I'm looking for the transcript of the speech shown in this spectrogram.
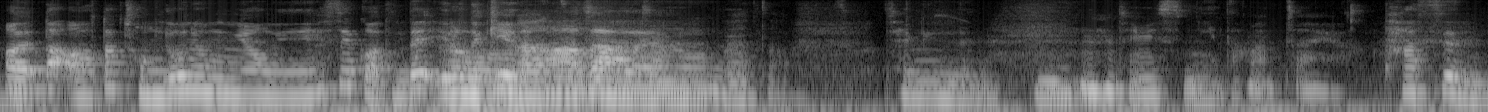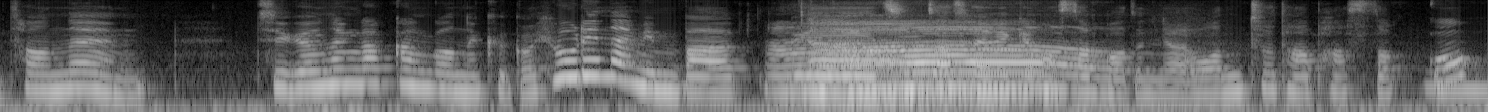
아, 딱, 아, 딱 정종영 형이 했을 것 같은데 이런 어, 느낌이 맞아, 나잖아요. 맞아, 네. 재밌는. 재밌습니다. 맞아요. 다슨. 저는 지금 생각한 거는 그거 효리네 민박을 아. 진짜 재밌게 봤었거든요. 원투 다 봤었고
